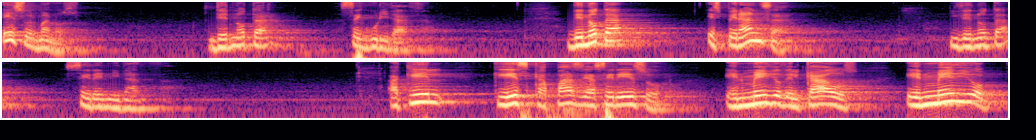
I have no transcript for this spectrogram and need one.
Eso, hermanos, denota seguridad, denota esperanza y denota serenidad. Aquel que es capaz de hacer eso en medio del caos, en medio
